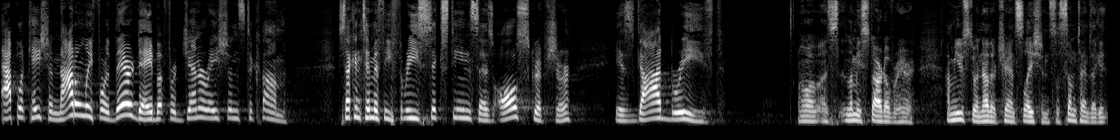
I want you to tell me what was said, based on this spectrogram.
application not only for their day but for generations to come. 2 Timothy 3:16 says all scripture is God breathed Oh, let me start over here. I'm used to another translation, so sometimes I get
